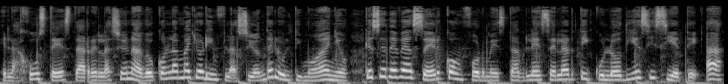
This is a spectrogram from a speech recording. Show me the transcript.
El ajuste está relacionado con la mayor inflación del último año, que se debe hacer conforme establece el artículo 17A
